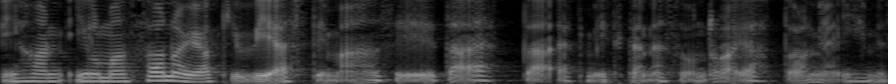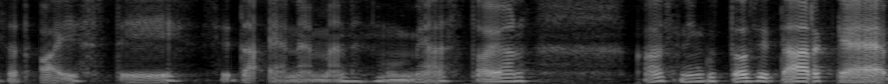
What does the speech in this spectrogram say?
ihan ilman sanojakin viestimään siitä, että, että mitkä ne sun rajat on, ja ihmiset aistii sitä enemmän. Et mun mielestä toi on myös niin tosi tärkeä,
